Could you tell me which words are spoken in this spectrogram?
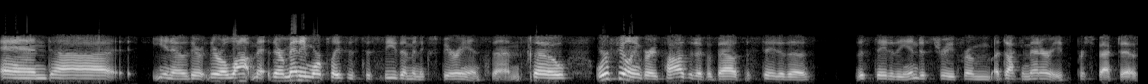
and uh, you know there there are a lot there are many more places to see them and experience them. So we're feeling very positive about the state of the the state of the industry from a documentary perspective.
